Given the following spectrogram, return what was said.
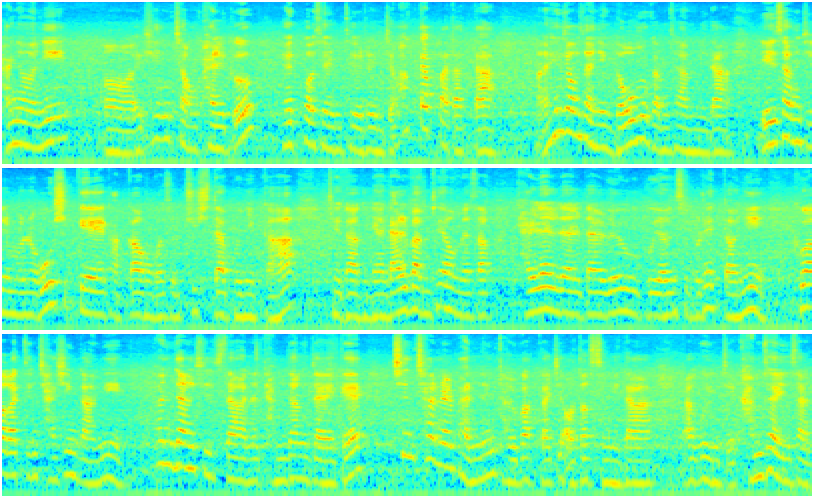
당연히 어, 신청 발급 100%를 이제 확답받았다. 아, 행정사님 너무 감사합니다. 예상 질문을 50개에 가까운 것을 주시다 보니까 제가 그냥 날밤 새우면서 달달달달 외우고 연습을 했더니 그와 같은 자신감이 현장 실사하는 담당자에게 칭찬을 받는 결과까지 얻었습니다. 라고 이제 감사 인사를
